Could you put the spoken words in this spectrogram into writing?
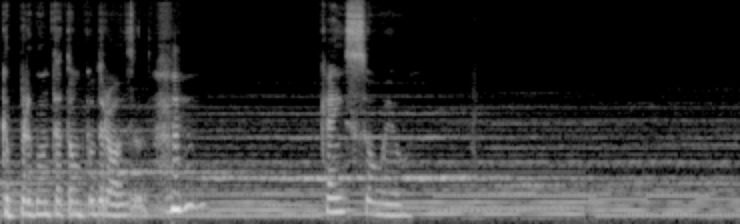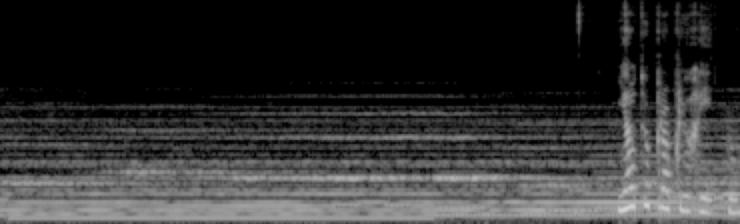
Que pergunta tão poderosa! Quem sou eu? E ao teu próprio ritmo,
